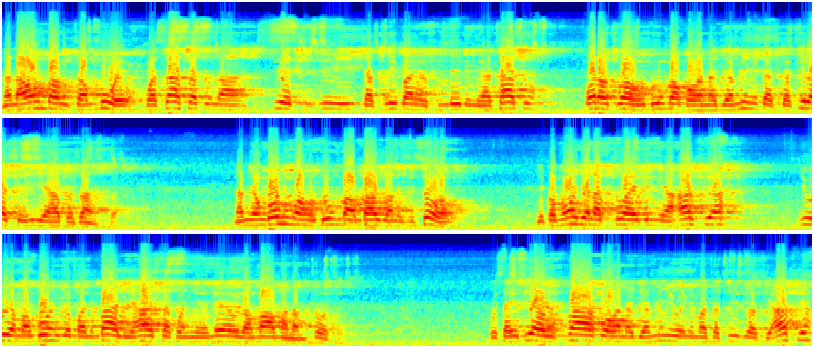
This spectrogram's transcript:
na naomba mtambue kwa sasa tuna CHV takriban 2300 wanaotoa huduma kwa wanajamii katika kila shehia hapa Zanzibar, na miongoni mwa huduma ambazo wanazitoa ni pamoja na kutoa elimu ya afya juu ya magonjwa mbalimbali, hasa kwenye eneo la mama na mtoto, kusaidia rufaa kwa wanajamii wenye matatizo ya kiafya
